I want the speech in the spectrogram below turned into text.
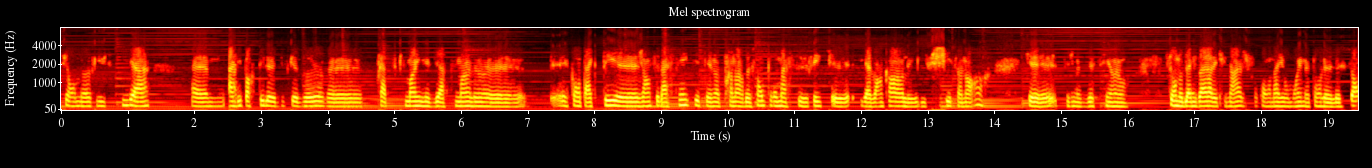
Puis on a réussi à euh, à déporter le disque dur euh, pratiquement immédiatement. Là, euh, contacter Jean-Sébastien, qui était notre preneur de son, pour m'assurer qu'il y avait encore les, fichiers sonores. Que je me disais, si on, si on a de la misère avec l'image, il faut qu'on aille au moins, mettons, le, le son.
